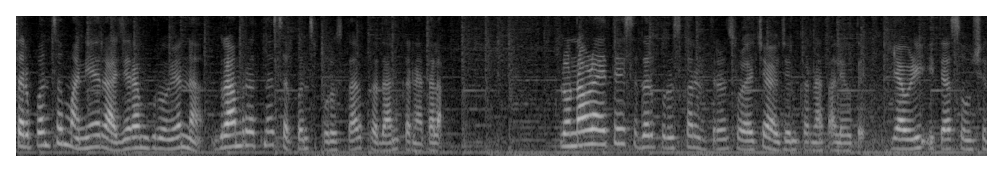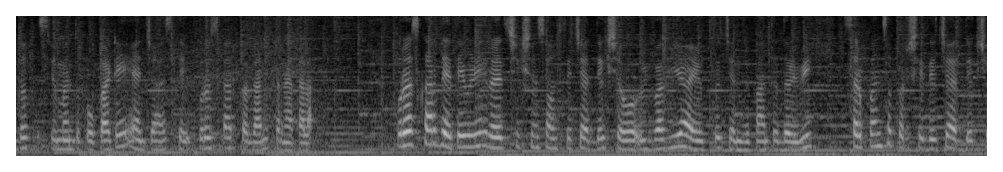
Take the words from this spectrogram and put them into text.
सरपंच मान्य राजाराम गुरव यांना ग्रामरत्न सरपंच पुरस्कार प्रदान करण्यात आला. लोणावळा येथे सदर पुरस्कार वितरण सोहळ्याचे आयोजन करण्यात आले होते. यावेळी इतिहास संशोधक श्रीमंत कोकाटे यांच्या हस्ते पुरस्कार प्रदान करण्यात आला. पुरस्कार देतेवेळी रयत शिक्षण संस्थेचे अध्यक्ष व विभागीय आयुक्त चंद्रकांत दळवी सरपंच परिषदेचे अध्यक्ष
